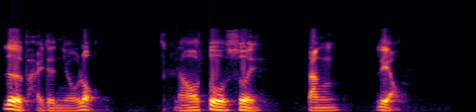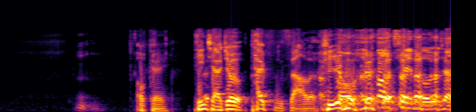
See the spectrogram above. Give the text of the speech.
热排的牛肉，然后剁碎当料。嗯 OK，听起来就太复杂了，因为我很抱歉，我想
